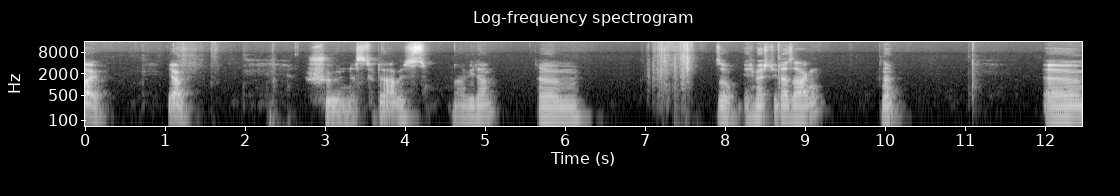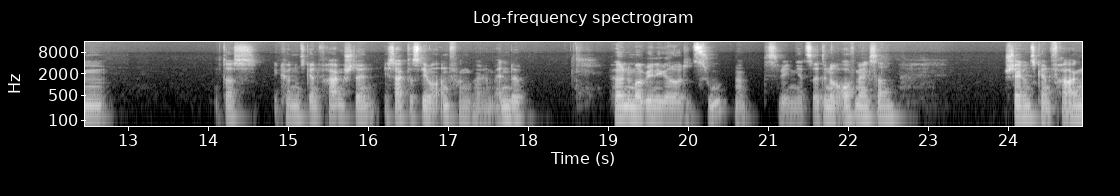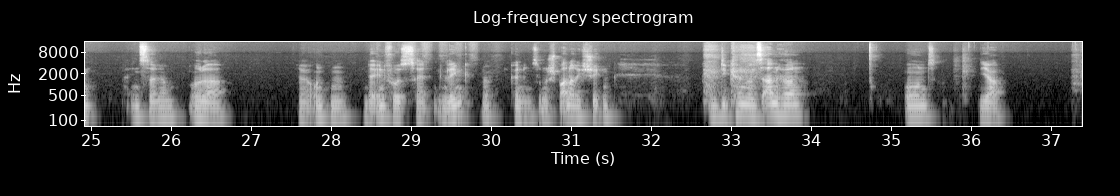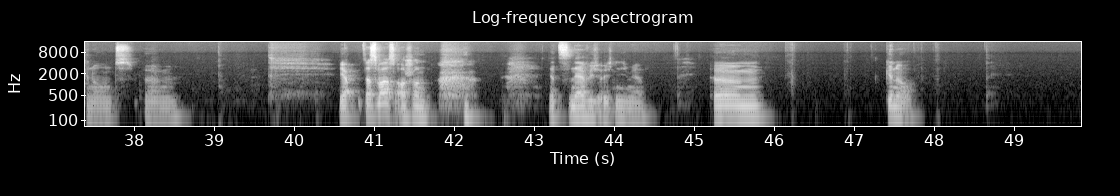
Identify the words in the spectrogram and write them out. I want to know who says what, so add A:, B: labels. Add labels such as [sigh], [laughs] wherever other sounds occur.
A: Hi. Ja, schön, dass du da bist. Mal wieder. Ähm, so, ich möchte wieder sagen, ne? Ähm, dass ihr könnt uns gerne Fragen stellen. Ich sage das lieber am Anfang, weil am Ende hören immer weniger Leute zu. Ne? Deswegen jetzt seid ihr noch aufmerksam. Stellt uns gerne Fragen bei Instagram oder äh, unten in der Info ist halt ein Link. Ne? Könnt uns so eine Sparnachricht schicken. Und die können wir uns anhören. Und ja, genau. Und ähm, ja, das war's auch schon. [laughs] Jetzt nerv ich euch nicht mehr. Ähm, genau.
